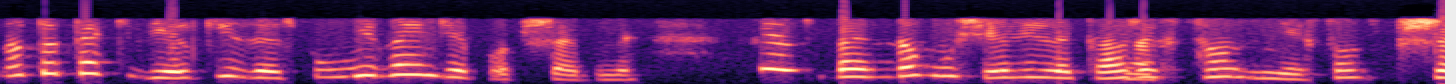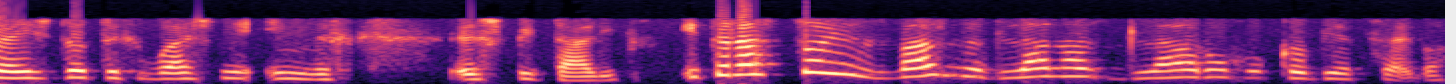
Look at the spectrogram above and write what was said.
no to taki wielki zespół nie będzie potrzebny. Więc będą musieli lekarze, chcąc nie chcąc, przejść do tych właśnie innych y, szpitali. I teraz co jest ważne dla nas, dla ruchu kobiecego?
